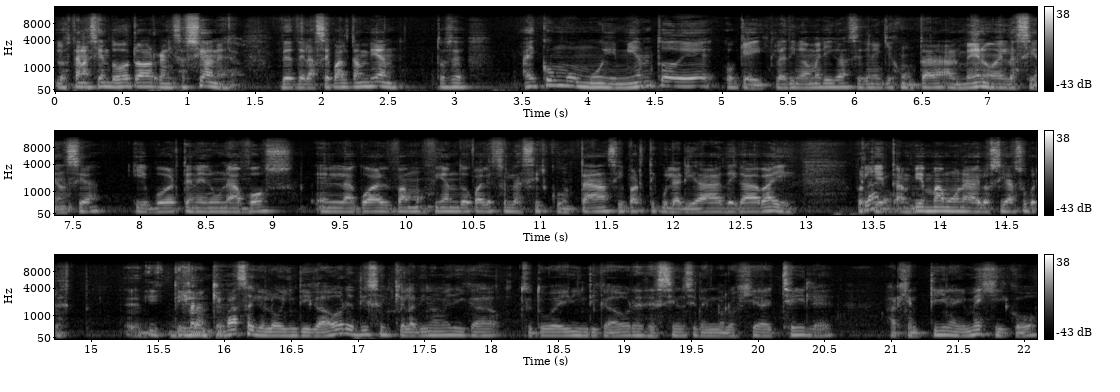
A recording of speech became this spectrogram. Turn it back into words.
lo están haciendo otras organizaciones, desde la CEPAL también. Entonces, hay como un movimiento de, ok, Latinoamérica se tiene que juntar al menos en la ciencia y poder tener una voz en la cual vamos viendo cuáles son las circunstancias y particularidades de cada país. Porque Claro. también vamos a una velocidad súper eh, Y, y lo que pasa es que los indicadores dicen que Latinoamérica, si tú ves indicadores de ciencia y tecnología de Chile, Argentina y México,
